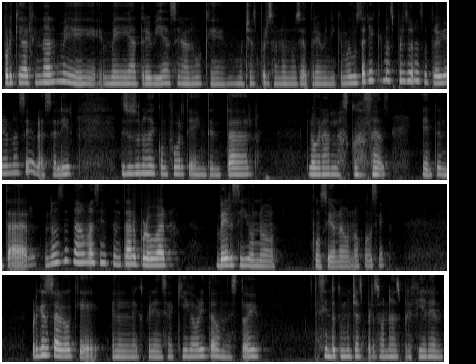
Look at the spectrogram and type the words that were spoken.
porque al final me, me atreví a hacer algo que muchas personas no se atreven y que me gustaría que más personas se atrevieran a hacer, a salir de su zona de confort a intentar lograr las cosas, a intentar, no sé, nada más intentar probar, ver si uno funciona o no funciona. Porque eso es algo que en la experiencia aquí, ahorita donde estoy, siento que muchas personas prefieren,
